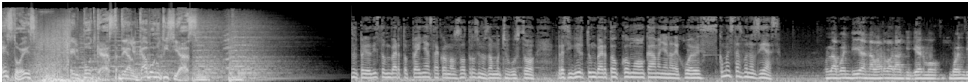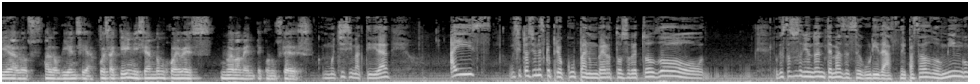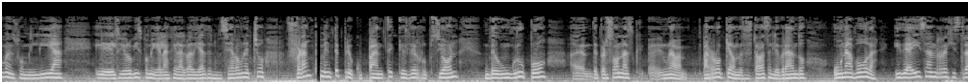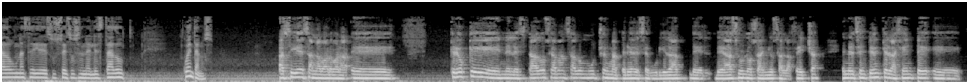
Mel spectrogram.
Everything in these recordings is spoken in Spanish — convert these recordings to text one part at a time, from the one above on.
Esto es el podcast de Alcabo Noticias. El periodista Humberto Peña está con nosotros y nos da mucho gusto recibirte, Humberto, como cada mañana de jueves. ¿Cómo estás? Buenos días. Hola, buen día, Ana Bárbara, Guillermo. Buen día a los a la audiencia. Pues aquí iniciando un jueves nuevamente con ustedes. Con muchísima actividad. Hay situaciones que preocupan, Humberto, sobre todo lo que está sucediendo en temas de seguridad. El pasado domingo, en su homilía, el señor obispo Miguel Ángel Alba Díaz denunciaba un hecho francamente preocupante, que es la irrupción de un grupo eh, de personas en una parroquia donde se estaba celebrando una boda y de ahí se han registrado una serie de sucesos en el estado. Cuéntanos. Así es, Ana Bárbara. Eh, creo que en el Estado se ha avanzado mucho en materia de seguridad de, hace unos años a la fecha, en el sentido en que la gente eh,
